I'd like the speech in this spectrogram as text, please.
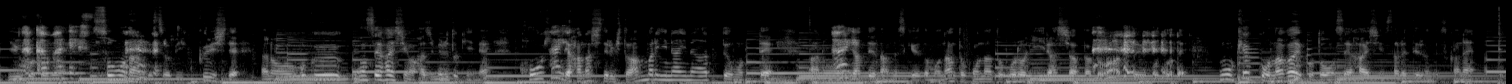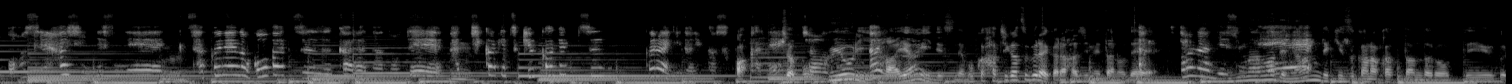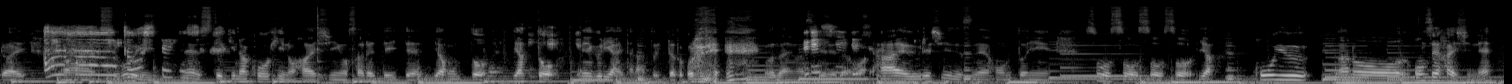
いうことで、そうなんですよ、びっくりして、あの僕、音声配信を始めるときにね、コーヒーで話してる人あんまりいないなって思って、あの、はい、やってたんですけれども、なんとこんなところにいらっしゃったとはということで、もう結構長いこと音声配信されてるんですかね？音声配信ですね、うん、昨年の5月からなので、8ヶ月、9ヶ月ぐらいになりますかね。じゃあ僕より早いですね。はい、僕8月ぐらいから始めたので、そうなんです、ね、今までなんで気づかなかったんだろうっていうぐらい、あすごいね素敵なコーヒーの配信をされていて、いや本当やっと巡り会えたなといったところで ございますけれども、はい嬉しいですね本当に。そうそうそうそう。いやこういうあの音声配信ね。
